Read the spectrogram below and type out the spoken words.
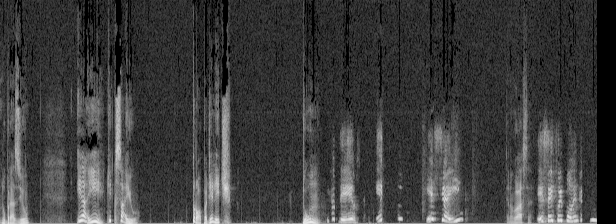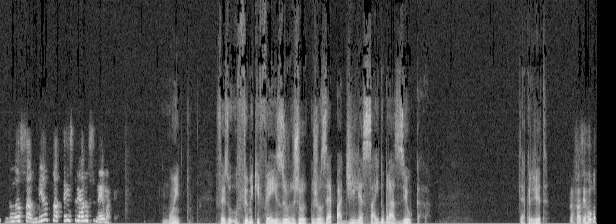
no Brasil. E aí, o que, que saiu? Tropa de Elite. Um. Meu Deus. Esse, esse aí, Você não gosta? esse aí foi polêmica do lançamento até estrear no cinema, cara. Muito. Fez o, o filme que fez o Jo- José Padilha sair do Brasil, cara. Você acredita? Pra fazer robô.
